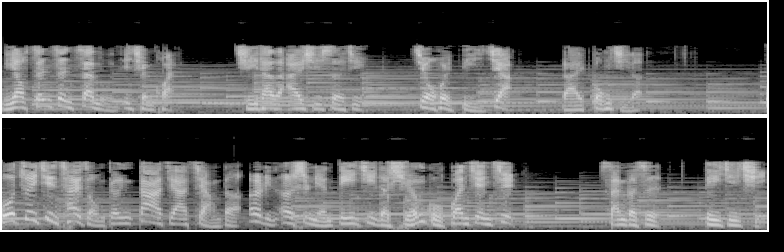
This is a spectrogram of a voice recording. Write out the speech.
你要真正站稳一千块，其他的 IC 设计就会比价。来攻击了。不过最近蔡总跟大家讲的二零二四年第一季的选股关键字三个字：低基期。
